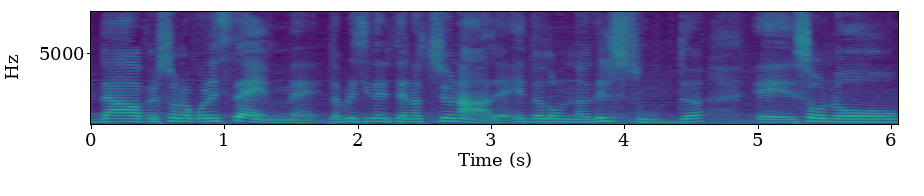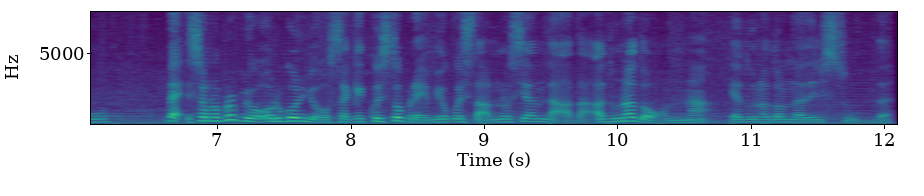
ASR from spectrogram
da persona con SM, da presidente nazionale e da donna del Sud, eh, sono, beh, sono proprio orgogliosa che questo premio quest'anno sia andata ad una donna e ad una donna del Sud.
